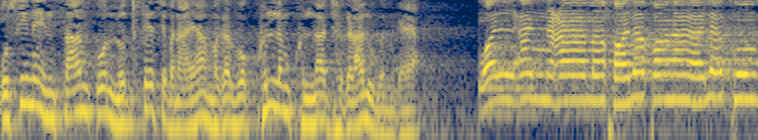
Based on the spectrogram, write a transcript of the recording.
اسی نے انسان کو نطفے سے بنایا، مگر وہ کھلم کھلا جھگڑالو بن گیا۔ والأنعام خلقها لكم،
